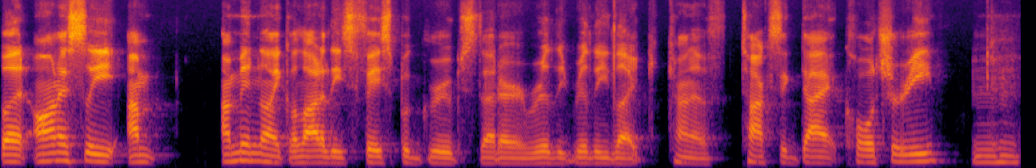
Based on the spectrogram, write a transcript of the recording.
but honestly, I'm I'm in like a lot of these Facebook groups that are really really like kind of toxic diet culture Mhm.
